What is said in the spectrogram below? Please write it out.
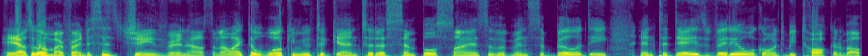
Hey, how's it going, my friend? This is James Vanhouse, and I'd like to welcome you to, again to the simple science of invincibility. In today's video, we're going to be talking about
